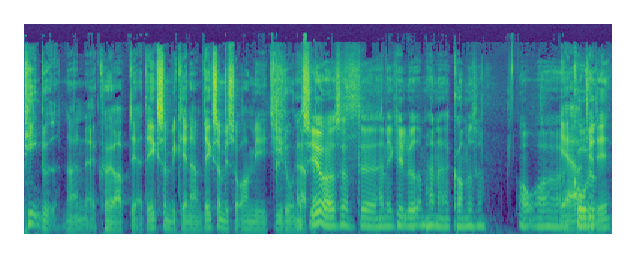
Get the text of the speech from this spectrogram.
pint ud, når han øh, kører op der. Det er ikke som vi kender ham. Det er ikke som vi så ham i Giro. Han siger jo også, at øh, han ikke helt ved, om han er kommet sig over Ja, covid. det er det.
